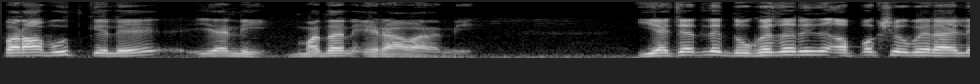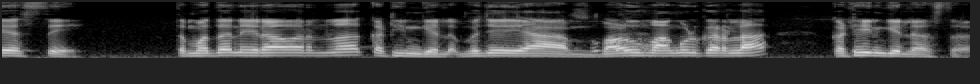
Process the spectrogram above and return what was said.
पराभूत केले यांनी मदन येरावारांनी. याच्यातले दोघं जरी अपक्ष उभे राहिले असते तर मदन येरावारला कठीण गेलं म्हणजे या बाळू मांगुळकरला कठीण गेलं असतं.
